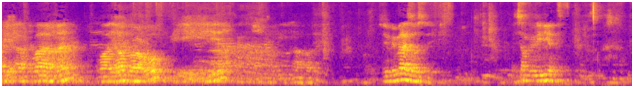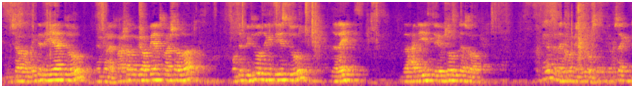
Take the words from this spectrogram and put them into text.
أقواما ويضع به آخرين. So you memorize those three. Some reading it. Inshallah, make the niyyah to memorize. MashaAllah, with your parents, MashaAllah. What a beautiful thing it is to narrate the hadith to your children as well. Okay, that's a nice one memory also. I'm saying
